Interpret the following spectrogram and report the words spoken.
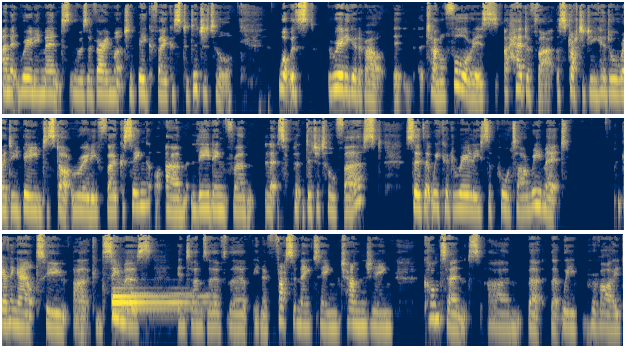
And it really meant there was a very much a big focus to digital. What was really good about it, Channel 4 is ahead of that, the strategy had already been to start really focusing, um, leading from let's put digital first, so that we could really support our remit getting out to uh, consumers in terms of the you know fascinating, challenging content um, that that we provide,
